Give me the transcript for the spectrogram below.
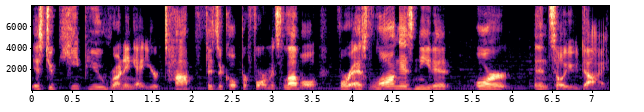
is to keep you running at your top physical performance level for as long as needed or until you die.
